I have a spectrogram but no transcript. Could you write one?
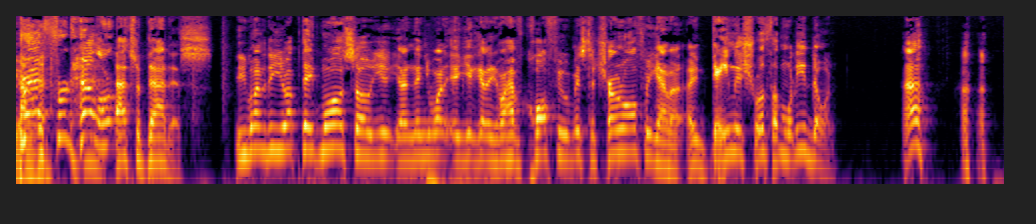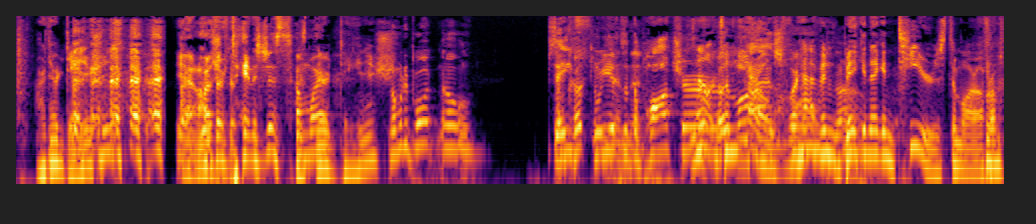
Bradford Heller. That's what that is. You want to do your update more, so you and then you want you got to go have coffee with Mister Chernoff, or you got a, a Danish with him. What are you doing? Huh? Are there Danishes? Yeah, I are wish there that- Danishes Is somewhere? there Danish? Nobody brought no. Some Day cookies three of the and then- departure. No, Cookies, tomorrow fast we're food? having No. bacon, egg, and tears tomorrow from,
